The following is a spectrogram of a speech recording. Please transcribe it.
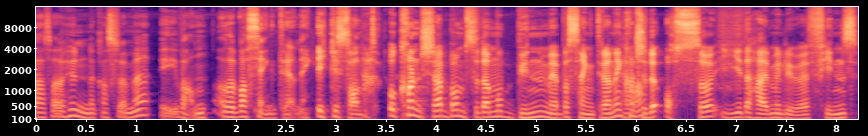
altså hundene kan svømme i vann. Altså bassengtrening. Ikke sant. Og kanskje Bamse da må begynne med bassengtrening. Ja. Kanskje det også i det her miljøet finnes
